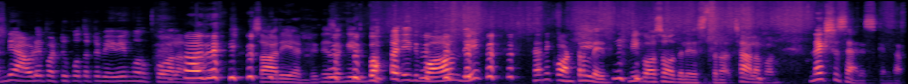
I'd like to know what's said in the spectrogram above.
అన్ని ఆవిడే పట్టుకుపోతుంటే మేమేం కొనుక్కోవాలన్నా? సారీ అండి. నిజంగా ఇది బా ఇది బాగుంది. కానీ కొంటలేదు మీకోసం వదిలేస్తున్నా. చాలా బాగుంది. నెక్స్ట్ శారీస్కి వెళ్దాం.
